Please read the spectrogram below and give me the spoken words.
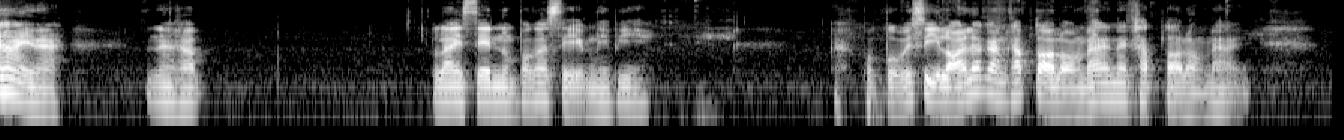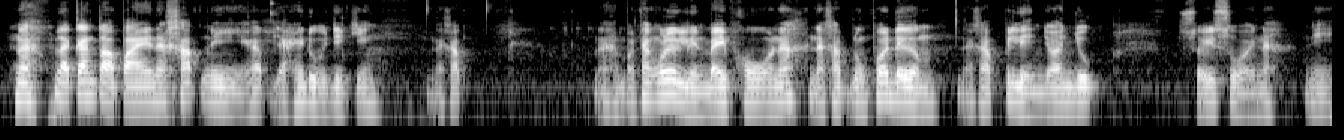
ง่ายนะนะครับ ลายเซ็นของพ่อเกษมนี่พี่ผมเปิดไว้400แล้วกันครับ ต่อรองได้นะครับ ต่อรองได้นะรายการต่อไปนะครับ นี่ครับ อยากให้ดูจริงๆนะครับ นะบางท่านก็เรียกเหรียญใบโพนะนะครับหลวงพ่อเดิมนะครับเป็นเหรียญย้อนยุคสวยๆนะนี่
